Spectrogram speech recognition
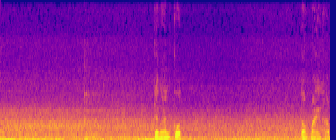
ครับ จากนั้นกดต่อไปครับ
